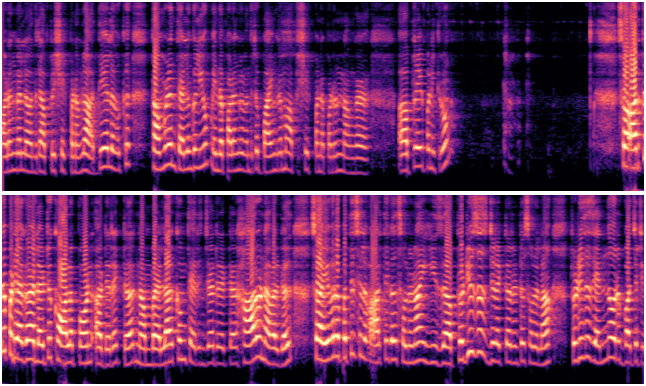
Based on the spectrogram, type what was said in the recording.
படங்களில் வந்துட்டு அப்ரிஷியேட் பண்ணாங்களோ அதே அளவுக்கு தமிழன் தெலுங்குலையும் இந்த படங்கள் வந்துட்டு பயங்கரமாக அப்ரிஷியேட் பண்ணப்படும் நாங்கள் ப்ரே பண்ணிக்கிறோம். ஸோ அடுத்தபடியாக like to call upon a director நம்ம எல்லாருக்கும் தெரிஞ்ச டிரெக்டர் ஹாரூன் அவர்கள். ஸோ இவரை பற்றி சில வார்த்தைகள் சொல்லணும்னா இஸ் அ ப்ரொடியூசர்ஸ் டிரெக்டர்ன்ட்டு சொல்லலாம். ப்ரொடியூசர்ஸ் எந்த ஒரு பட்ஜெட்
